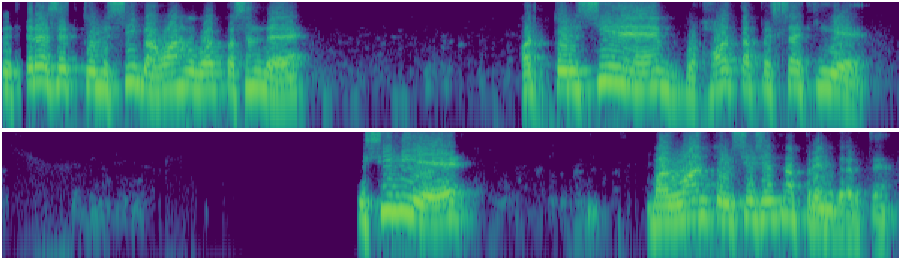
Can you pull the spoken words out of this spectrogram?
इस तरह से तुलसी भगवान को बहुत पसंद है। और तुलसी ने बहुत तपस्या की है। इसीलिए भगवान तुलसी से इतना प्रेम करते हैं।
